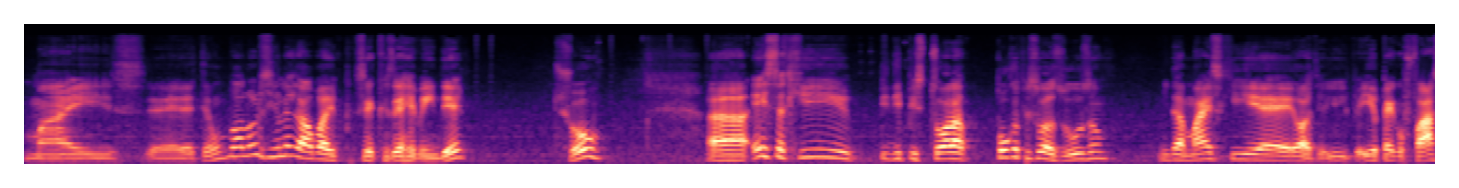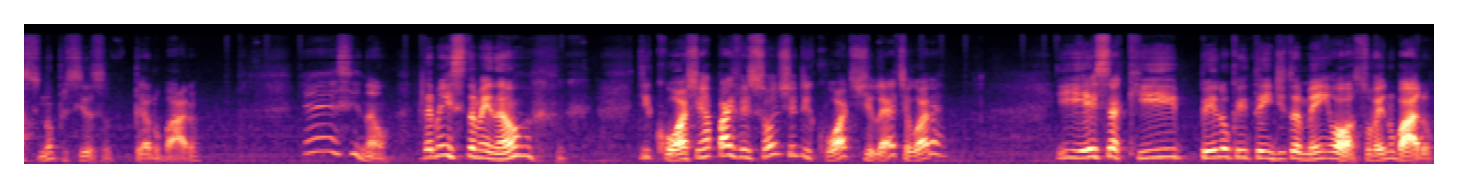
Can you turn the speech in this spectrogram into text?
Mas é, tem um valorzinho legal, vai. Se você quiser revender, show. Uh, esse aqui de pistola, poucas pessoas usam. Ainda mais que é. Ó, eu pego fácil, não precisa pegar no baro. É, esse não. Também esse também não. De corte. Rapaz, fez só de de corte, gilete agora. E esse aqui, pelo que eu entendi também, ó, só vem no baro.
